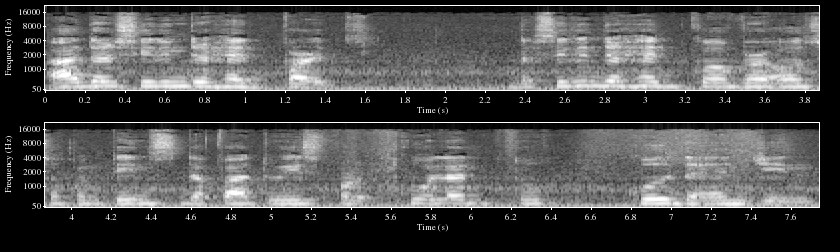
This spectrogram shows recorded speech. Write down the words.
Other cylinder head parts. The cylinder head cover also contains the pathways for coolant to cool the engine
